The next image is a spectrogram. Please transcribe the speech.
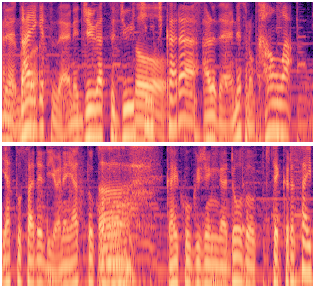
あの来月だよね。10月11日からあれだよね。その緩和。やっとされるよね。やっとこのあ外国人がどうぞ来てくださいっ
